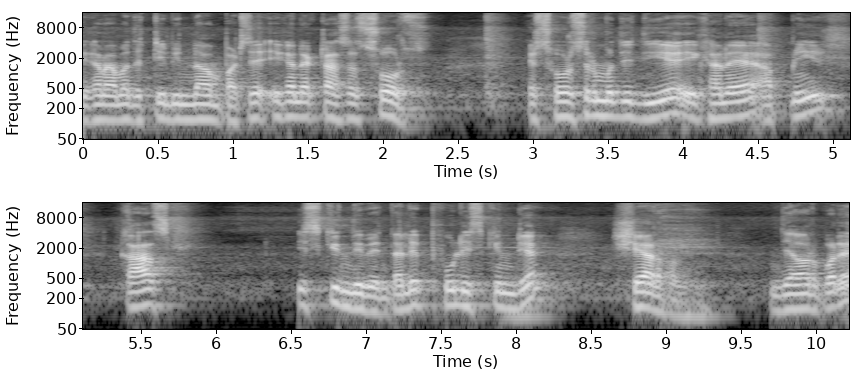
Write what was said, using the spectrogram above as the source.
এখানে আমাদের টিভির নাম পাচ্ছে, এখানে একটা আছে সোর্স এই সোর্সের মধ্যে দিয়ে এখানে আপনি কাস্ট স্ক্রিন দেবেন, তাহলে ফুল স্ক্রিন দিয়ে শেয়ার হবে। দেওয়ার পরে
